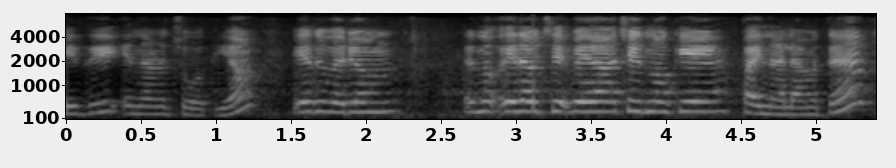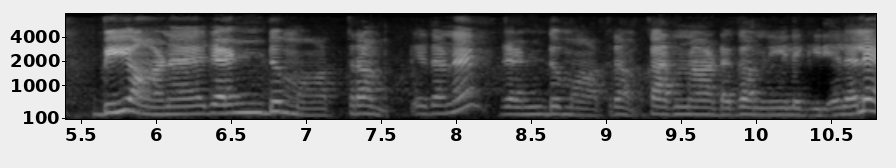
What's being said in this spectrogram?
ഏത്? എന്നാണ് ചോദ്യം. ഏത് വരും? ഏതാ ചെയ്ത് നോക്കിയേ? പതിനാലാമത്തെ ബി ആണ് രണ്ട് മാത്രം. ഏതാണ്? രണ്ട് മാത്രം. കർണാടകം നീലഗിരി അല്ല അല്ലെ?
